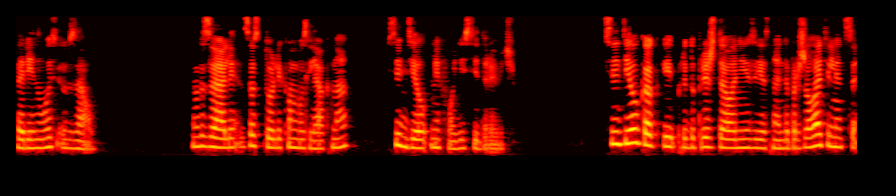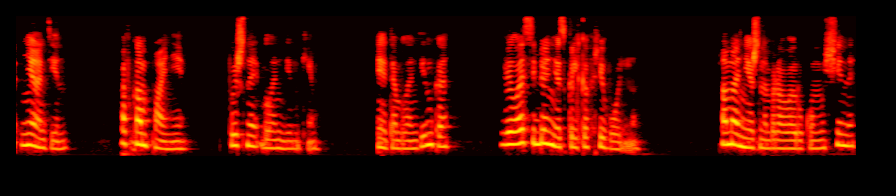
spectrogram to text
ринулась в зал. В зале, за столиком возле окна, сидел Мефодий Сидорович. Сидел, как и предупреждала неизвестная доброжелательница, не один, а в компании пышной блондинки. И эта блондинка вела себя несколько фривольно. Она нежно брала руку мужчины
